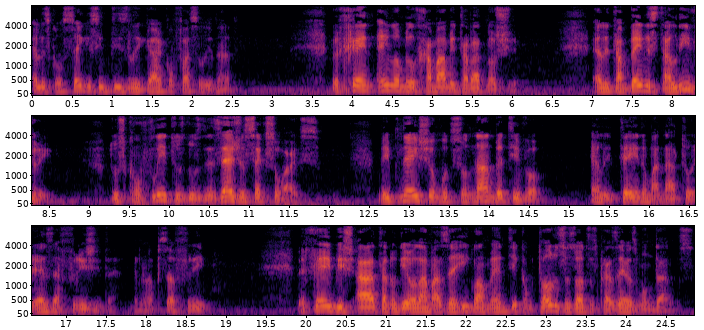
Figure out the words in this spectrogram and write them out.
eles conseguem se desligar com facilidade. Ele também está livre dos conflitos, dos desejos sexuais. Ele tem uma natureza frígida. Ele é uma pessoa fria. igualmente como todos os outros prazeres mundanos.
